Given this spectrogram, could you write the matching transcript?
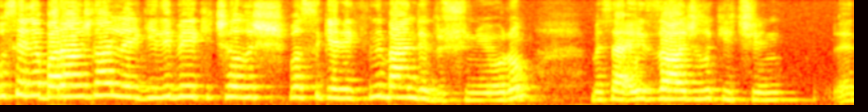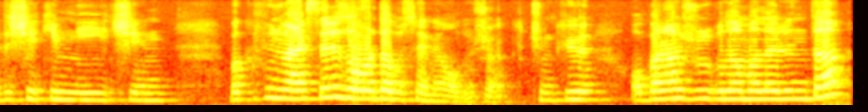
bu sene barajlarla ilgili belki çalışması gerektiğini ben de düşünüyorum. Mesela eczacılık için, e, diş hekimliği için vakıf üniversiteleri zorda bu sene olacak. Çünkü o baraj uygulamalarında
